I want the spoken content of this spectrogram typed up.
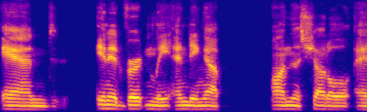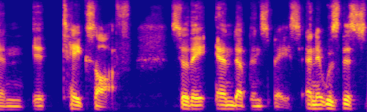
and inadvertently ending up on the shuttle and it takes off so they end up in space and it was this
